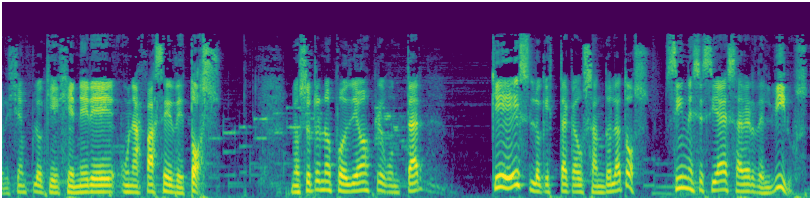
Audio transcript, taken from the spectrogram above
por ejemplo, que genere una fase de tos. Nosotros nos podríamos preguntar qué es lo que está causando la tos, sin necesidad de saber del virus.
